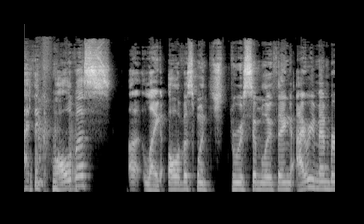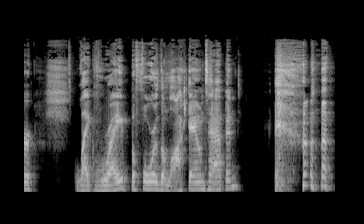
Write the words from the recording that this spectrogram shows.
I think all of us, uh, like all of us, went through a similar thing. I remember, like right before the lockdowns happened.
